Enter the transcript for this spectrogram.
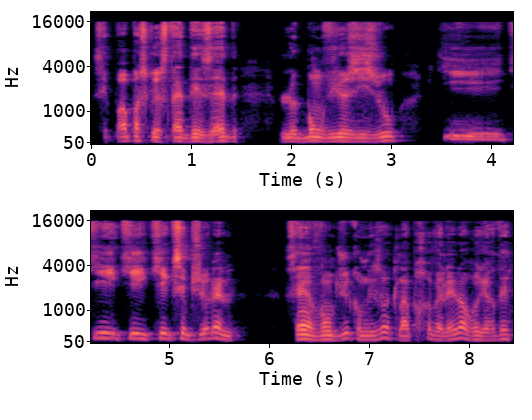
c'est pas parce que c'est un DZ, le bon vieux Zizou, qui, qui, qui, qui est exceptionnel. C'est un vendu comme les autres. La preuve, elle est là, regardez.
